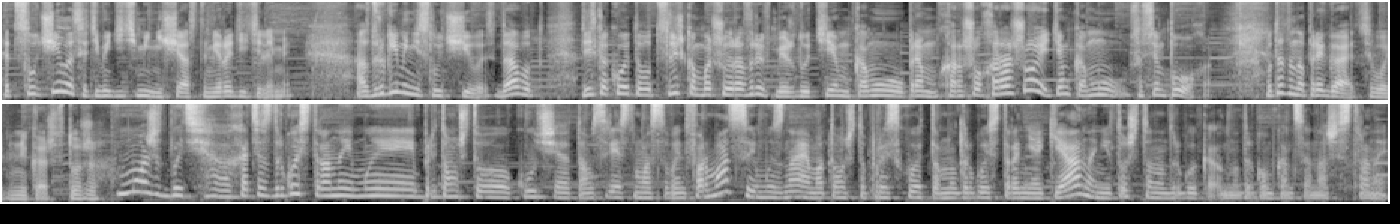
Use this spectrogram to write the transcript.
это случилось с этими детьми несчастными родителями, а с другими не случилось, да, вот здесь какой-то вот слишком большой разрыв между тем, кому прям хорошо-хорошо, и тем, кому совсем плохо. Вот это напрягает сегодня, мне кажется, тоже. Может быть, э, хотя с другой стороны, мы, при том, что куча там средств массовой информации, мы знаем о том, что происходит там на другой стороне океана, не то, что на, другой, на другом конце нашей страны.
